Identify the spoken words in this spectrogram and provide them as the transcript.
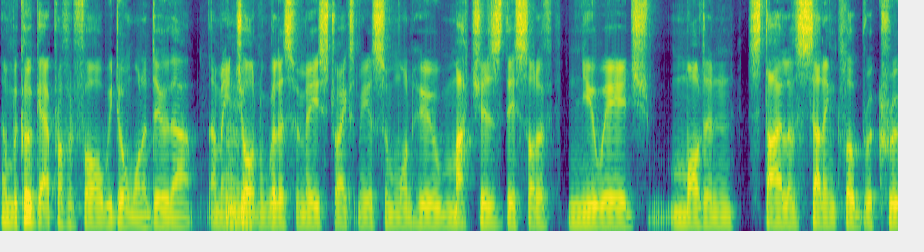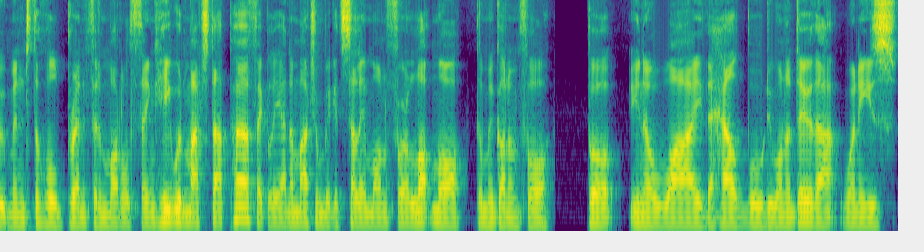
and we could get a profit for, we don't want to do that. I mean, mm. Jordan Willis for me strikes me as someone who matches this sort of new age, modern style of selling club recruitment, the whole Brentford model thing. He would match that perfectly. I'd imagine we could sell him on for a lot more than we got him for. But, you know, why the hell would we want to do that when he's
